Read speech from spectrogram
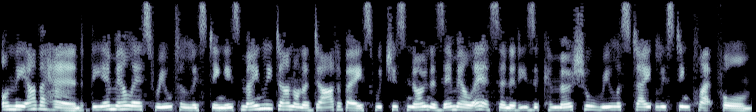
On the other hand, the MLS Realtor listing is mainly done on a database which is known as MLS and it is a commercial real estate listing platform.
